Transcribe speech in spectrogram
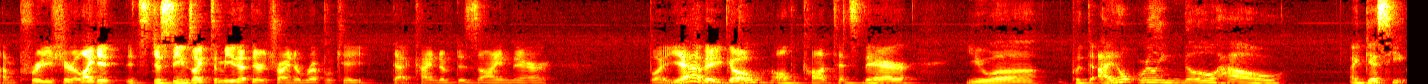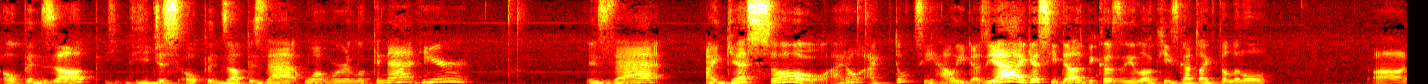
I'm pretty sure like it. It just seems like to me that they're trying to replicate that kind of design there. But yeah, there you go. All the contents there. You uh put. The, I don't really know how I guess he opens up. He, he just opens up. Is that what we're looking at here? Is that I guess so. I don't I don't see how he does. Yeah, I guess he does because look, he's got like the little uh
